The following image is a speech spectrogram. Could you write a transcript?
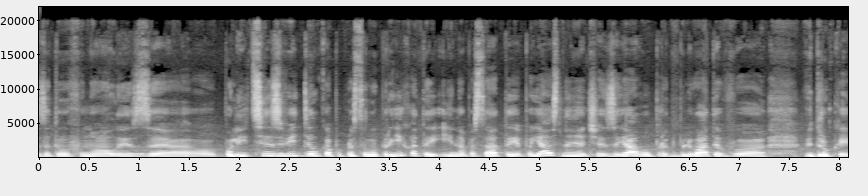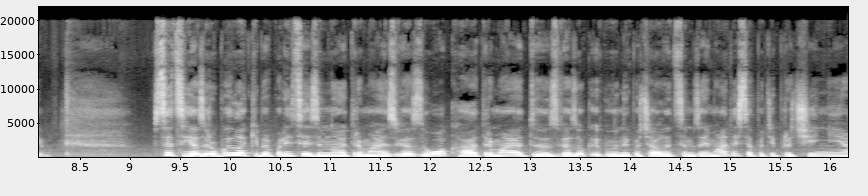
зателефонували з поліції з відділка, попросили приїхати і написати пояснення чи заяву продублювати в від руки. Все це я зробила. Кіберполіція зі мною тримає зв'язок. Тримають е, зв'язок, і вони почали цим займатися по тій причині,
